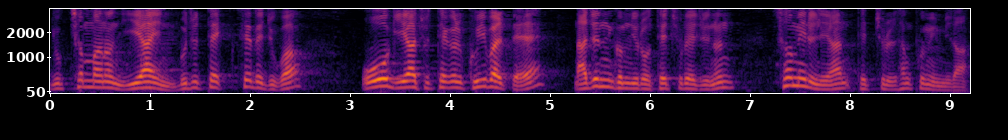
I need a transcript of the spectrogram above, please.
6천만 원 이하인 무주택 세대주가 5억 이하 주택을 구입할 때 낮은 금리로 대출해주는 서민을 위한 대출 상품입니다.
